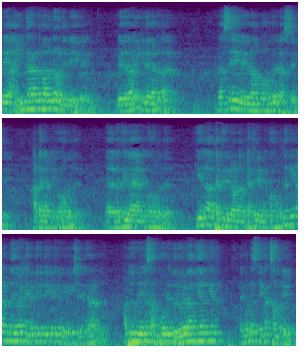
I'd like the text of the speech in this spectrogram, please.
මේ අයින් කරන්න බලනව නෙමෙයි වෙන්නේ. වේදනාව ඉගෙන ගන්න බලන්න. ඊට පස්සේ මේ වේදනාව කොහොමද වෙනස් වෙන්නේ? හටගන්නේ කොහොමද? නැතිලා යන්නේ කොහොමද? කියලා පැතිරෙනවා නම් පැතිරෙන්නේ කොහොමද කියලා අන්න ඒවා ටික ටික ටික ටික නිරීක්ෂණය කරන්න. අපිට මේක සම්පූර්ණ දුර වෙලා ගියා කියලා. එතකොට ඒකත් සමනය වෙනවා.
